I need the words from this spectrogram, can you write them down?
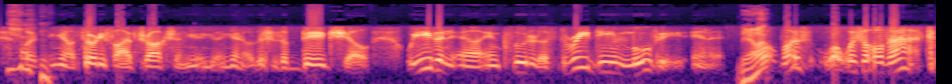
but you know 35 trucks and you, you know this is a big show. We even uh, included a 3D movie in it. Yeah. What was what was all that?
